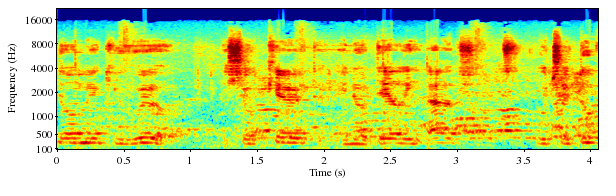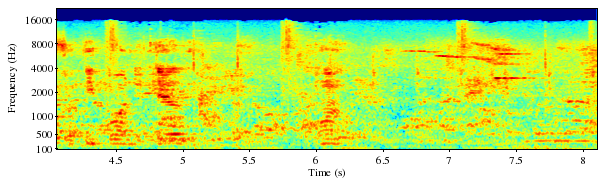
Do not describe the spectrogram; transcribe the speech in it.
don't make you real. It's your character and your daily actions, which you do for people on the daily. One.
